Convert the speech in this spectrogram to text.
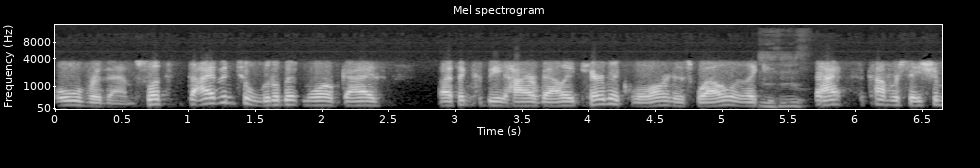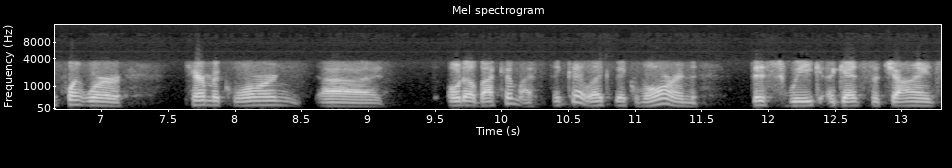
over them. So let's dive into a little bit more of guys I think could be higher value. Terry McLaurin as well. Like mm-hmm. that's a conversation point where Terry McLaurin, uh, Odell Beckham. I think I like McLaurin this week against the Giants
